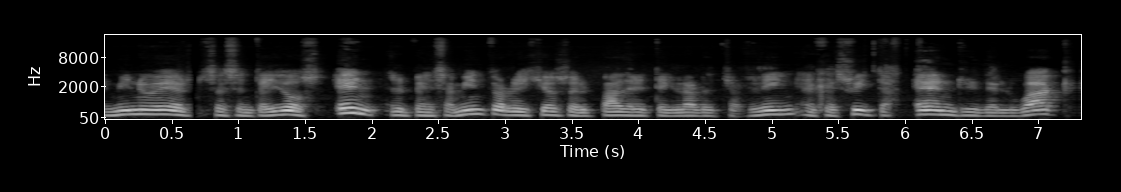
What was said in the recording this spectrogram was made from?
en 1962 en El pensamiento religioso del padre Taylor de Chardin, el jesuita Henry de Lubac,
